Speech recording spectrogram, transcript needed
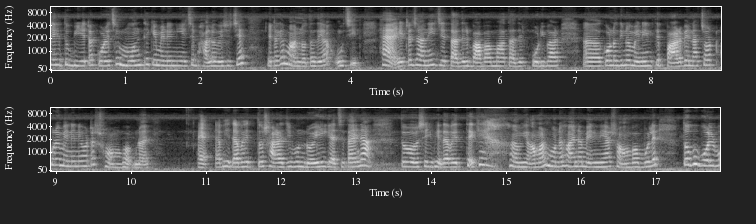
যেহেতু বিয়েটা করেছে, মন থেকে মেনে নিয়েছে, ভালোবেসেছে, এটাকে মান্যতা দেওয়া উচিত। হ্যাঁ এটা জানি যে তাদের বাবা মা তাদের পরিবার কোনোদিনও মেনে নিতে পারবে না, চট করে মেনে নেওয়াটা সম্ভব নয়। একটা ভেদাভেদ তো সারা জীবন রয়েই গেছে, তাই না? তো সেই ভেদাভেদ থেকে আমি, আমার মনে হয় না মেনে নেওয়া সম্ভব বলে তবু বলব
